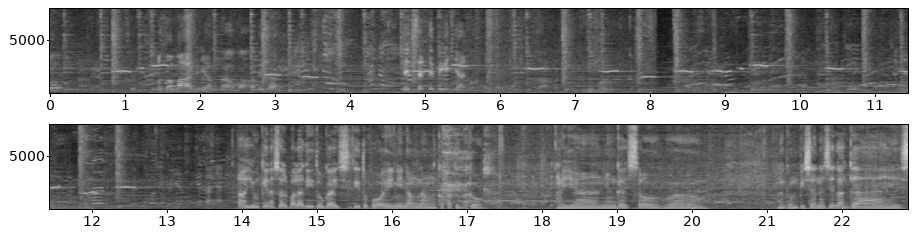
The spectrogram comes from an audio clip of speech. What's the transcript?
Ito. Pagmamahal yan. Tama ka din ah. Dead certificate yan. Ah, yung kinasal pala dito guys, dito po ay ninang ng kapatid ko. Ayan, yung guys, so wow. Nagumpisa na sila guys.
